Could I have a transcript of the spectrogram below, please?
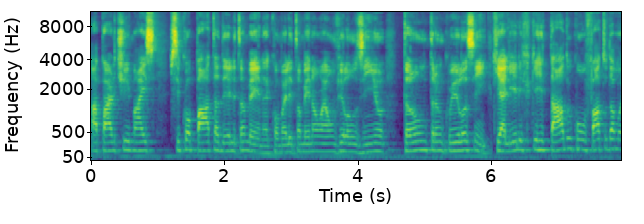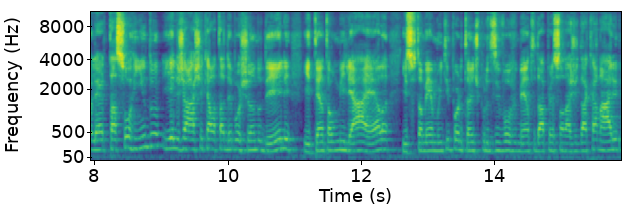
a parte mais psicopata dele também, né? Como ele também não é um vilãozinho tão tranquilo assim. Que ali ele fica irritado com o fato da mulher estar tá sorrindo e ele já acha que ela tá debochando dele e tenta humilhar ela. Isso também é muito importante pro desenvolvimento da personagem da Canário,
